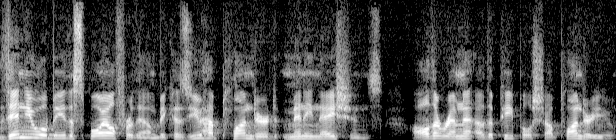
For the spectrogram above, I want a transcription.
Then you will be the spoil for them, because you have plundered many nations. All the remnant of the people shall plunder you,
